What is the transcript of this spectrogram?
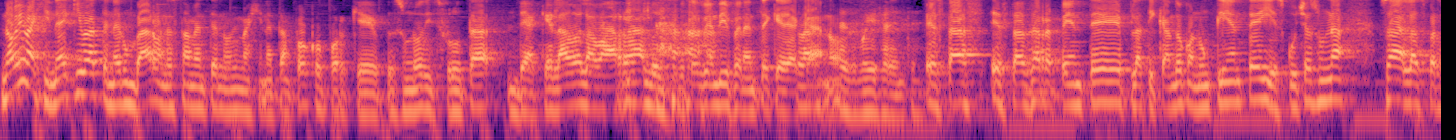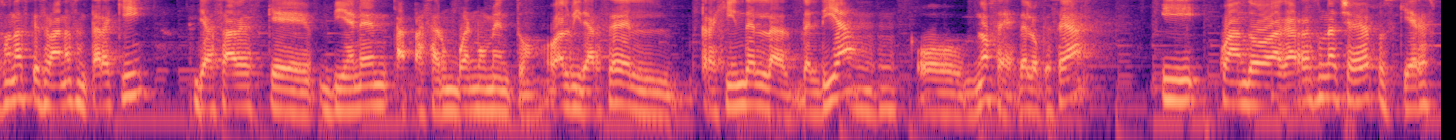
no me imaginé que iba a tener un bar, honestamente no me imaginé tampoco, porque pues uno disfruta de aquel lado de la barra, lo disfrutas bien diferente que de acá, ¿no? Es muy diferente. Estás, estás de repente platicando con un cliente y escuchas una, o sea, las personas que se van a sentar aquí, ya sabes que vienen a pasar un buen momento o a olvidarse del trajín de la- del día o no sé, de lo que sea. Y cuando agarras una cheve, pues quieres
